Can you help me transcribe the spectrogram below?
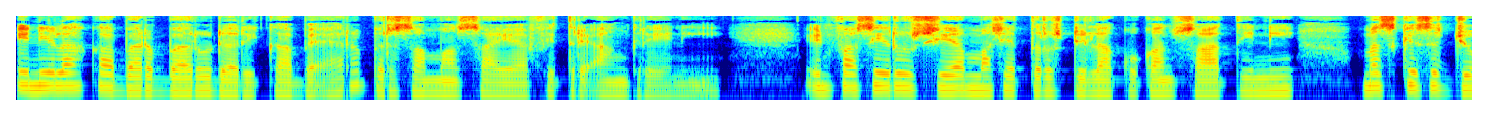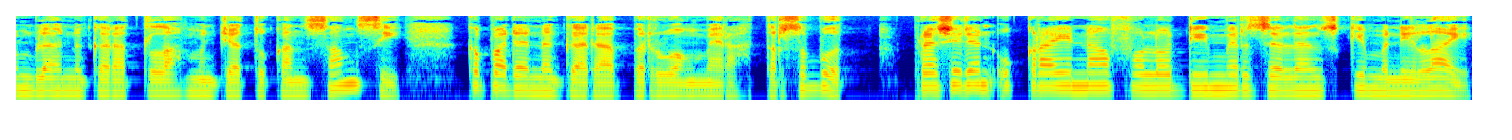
Inilah kabar baru dari KBR bersama saya Fitri Anggreni. Invasi Rusia masih terus dilakukan saat ini meski sejumlah negara telah menjatuhkan sanksi kepada negara beruang merah tersebut. Presiden Ukraina Volodymyr Zelensky menilai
